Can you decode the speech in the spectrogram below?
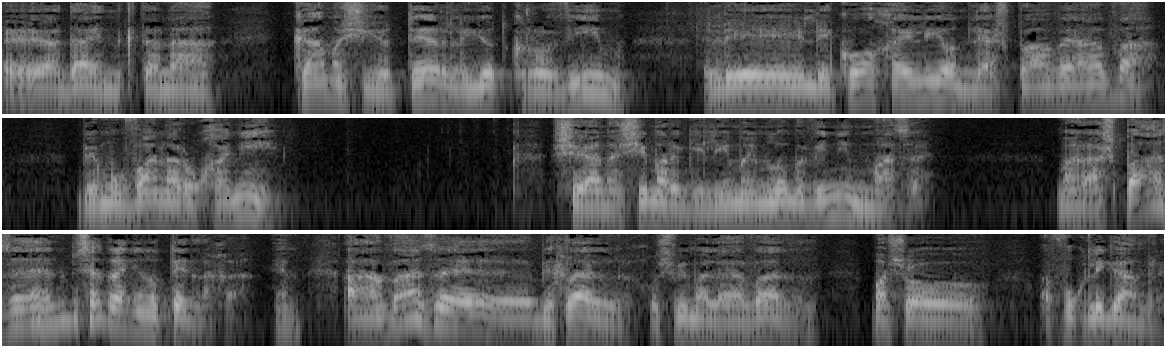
אה, עדיין קטנה, כמה שיותר להיות קרובים לכוח העליון, להשפעה ואהבה, במובן הרוחני, שאנשים הרגילים הם לא מבינים מה זה. ההשפעה זה, בסדר, אני נותן לך. כן? אהבה זה, בכלל, חושבים על אהבה, זה משהו הפוך לגמרי,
